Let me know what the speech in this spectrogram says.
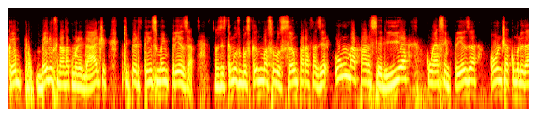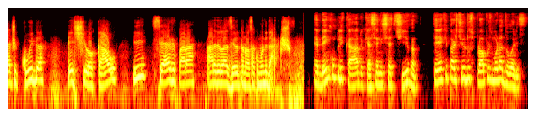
campo bem no final da comunidade que pertence a uma empresa. Nós estamos buscando uma solução para fazer uma parceria com essa empresa onde a comunidade cuida este local e serve para a área de lazer da nossa comunidade. É bem complicado que essa iniciativa tenha que partir dos próprios moradores,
